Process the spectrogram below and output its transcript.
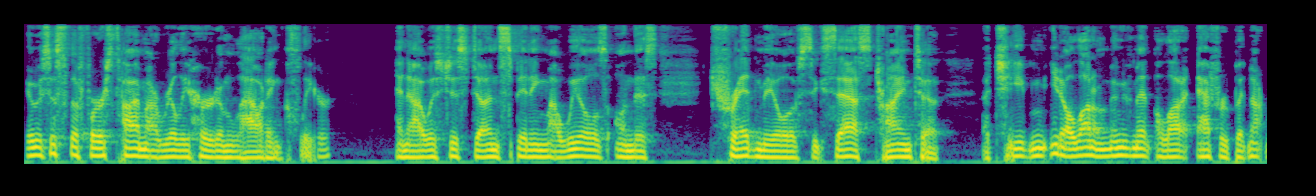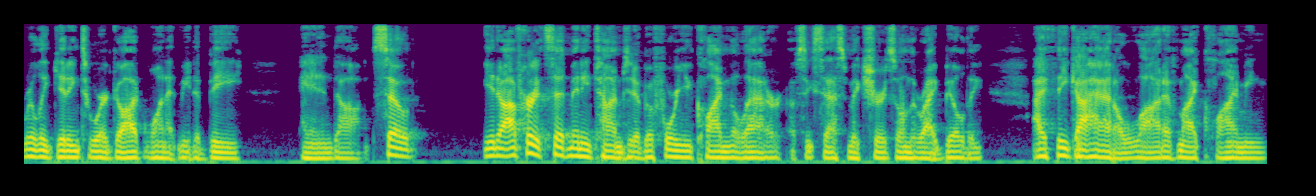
It was just the first time I really heard him loud and clear. And I was just done spinning my wheels on this treadmill of success, trying to achieve, you know, a lot of movement, a lot of effort, but not really getting to where God wanted me to be. And uh, so, you know, I've heard it said many times, you know, before you climb the ladder of success, make sure it's on the right building. I think I had a lot of my climbing,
